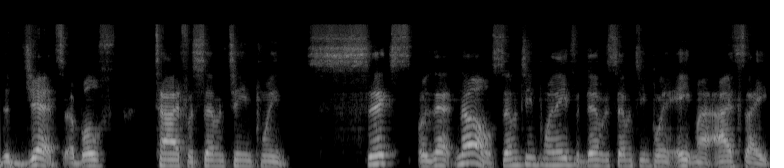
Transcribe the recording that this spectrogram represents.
the Jets are both tied for 17.6 or is that no 17.8 for Denver 17.8 my eyesight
